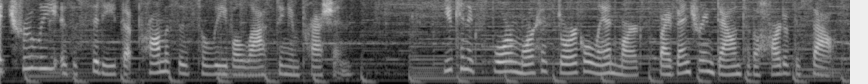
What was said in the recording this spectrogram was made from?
It truly is a city that promises to leave a lasting impression. You can explore more historical landmarks by venturing down to the heart of the South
